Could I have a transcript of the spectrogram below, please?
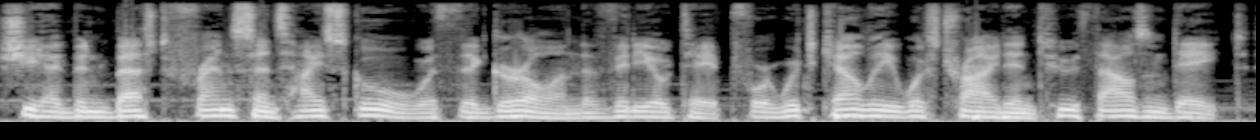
She had been best friends since high school with the girl in the videotape for which Kelly was tried in 2008.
